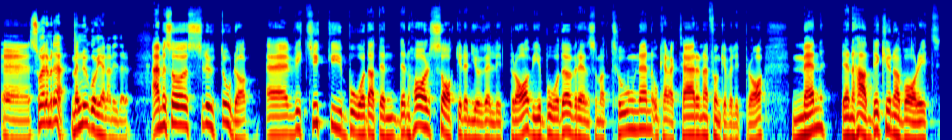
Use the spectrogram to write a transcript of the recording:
Eh, så är det med det, men nu går vi gärna vidare. Nej, men så slutord då. Eh, vi tycker ju båda att den, den har saker den gör väldigt bra. Vi är båda överens om att tonen och karaktärerna funkar väldigt bra. Men den hade kunnat varit...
